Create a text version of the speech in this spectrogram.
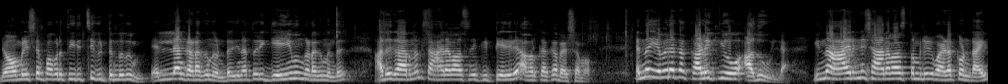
നോമിനേഷൻ പവർ തിരിച്ചു കിട്ടുന്നതും എല്ലാം കിടക്കുന്നുണ്ട്. ഇതിനകത്തൊരു ഗെയിമും കിടക്കുന്നുണ്ട്. അത് കാരണം ഷാനവാസിന് കിട്ടിയതിൽ അവർക്കൊക്കെ വിഷമം. എന്നാൽ ഇവരൊക്കെ കളിക്കുകയോ അതുമില്ല. ഇന്ന് ആരിന് ഷാനവാസ് തമ്മിൽ ഒരു വഴക്കുണ്ടായി.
